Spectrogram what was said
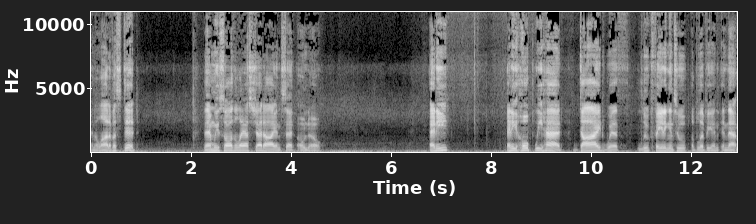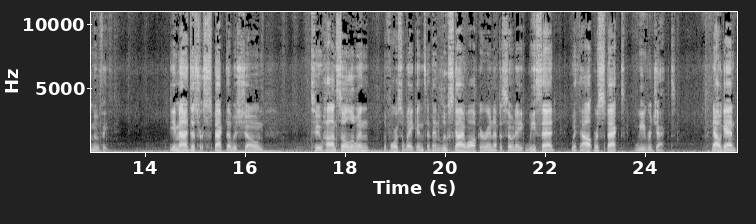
And a lot of us did. Then we saw The Last Jedi and said, oh no. Any, any hope we had died with Luke fading into oblivion in that movie. The amount of disrespect that was shown to Han Solo in The Force Awakens and then Luke Skywalker in Episode 8, we said, without respect, we reject. Now, again,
